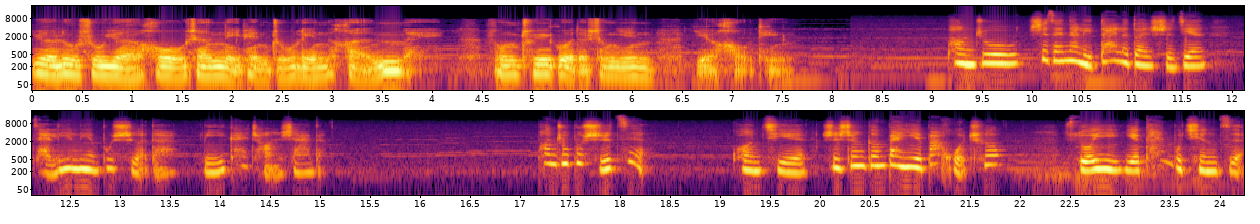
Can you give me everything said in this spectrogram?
岳麓书院后山那片竹林很美，风吹过的声音也好听。胖猪是在那里待了段时间，才恋恋不舍的离开长沙的。胖猪不识字，况且是深更半夜扒火车，所以也看不清字。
